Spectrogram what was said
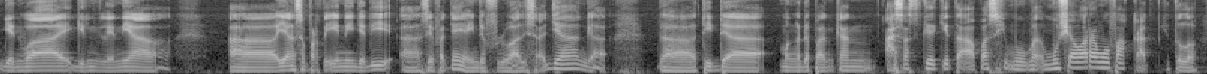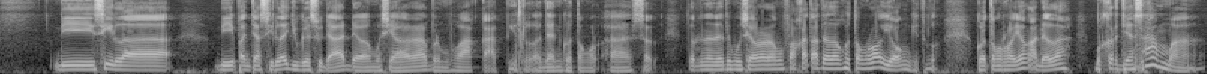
Gen Y, Gen milenial uh, yang seperti ini. Jadi uh, sifatnya ya individualis aja, nggak uh, tidak mengedepankan asas kita apa sih musyawarah mufakat gitu loh. Di sila di Pancasila juga sudah ada musyawarah bermufakat gitu loh. Dan gotong uh, turunan dari musyawarah mufakat adalah gotong royong gitu loh. Gotong royong adalah bekerja sama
